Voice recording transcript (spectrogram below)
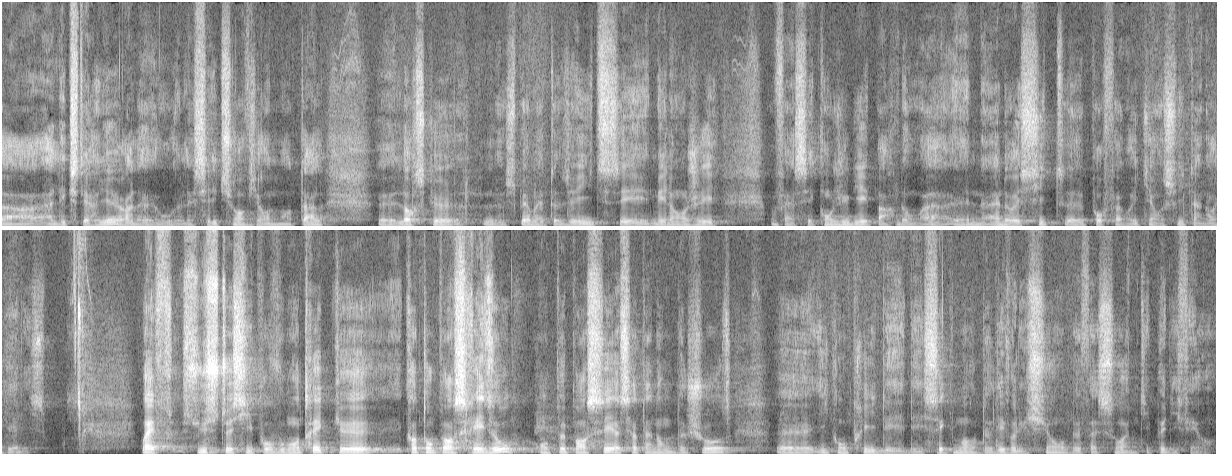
à l'extérieur, à, la sélection environnementale, euh, lorsque le spermatozoïde s'est mélangé, enfin s'est conjugué pardon, à un oocyte pour fabriquer ensuite un organisme. Bref, juste aussi pour vous montrer que quand on pense réseau, on peut penser à un certain nombre de choses euh, y compris des, segments de l'évolution de façon un petit peu différente.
